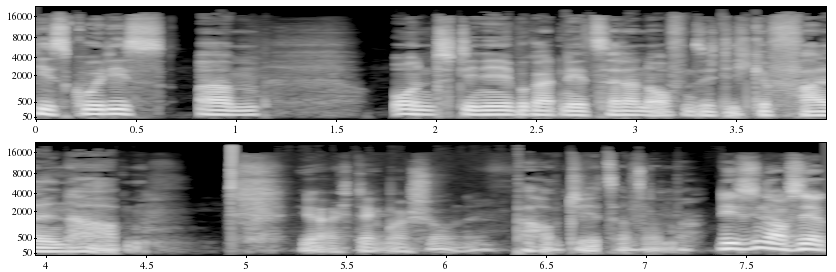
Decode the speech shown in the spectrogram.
die Squiddies ähm, und die Nebukadnezar dann offensichtlich gefallen haben. Ja, ich denke mal schon. Ne? Behaupte ich jetzt einfach mal. Nee, die sehen auch sehr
